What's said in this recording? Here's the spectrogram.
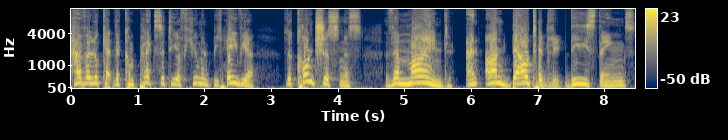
Have a look at the complexity of human behavior, the consciousness, the mind. And undoubtedly, these things,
